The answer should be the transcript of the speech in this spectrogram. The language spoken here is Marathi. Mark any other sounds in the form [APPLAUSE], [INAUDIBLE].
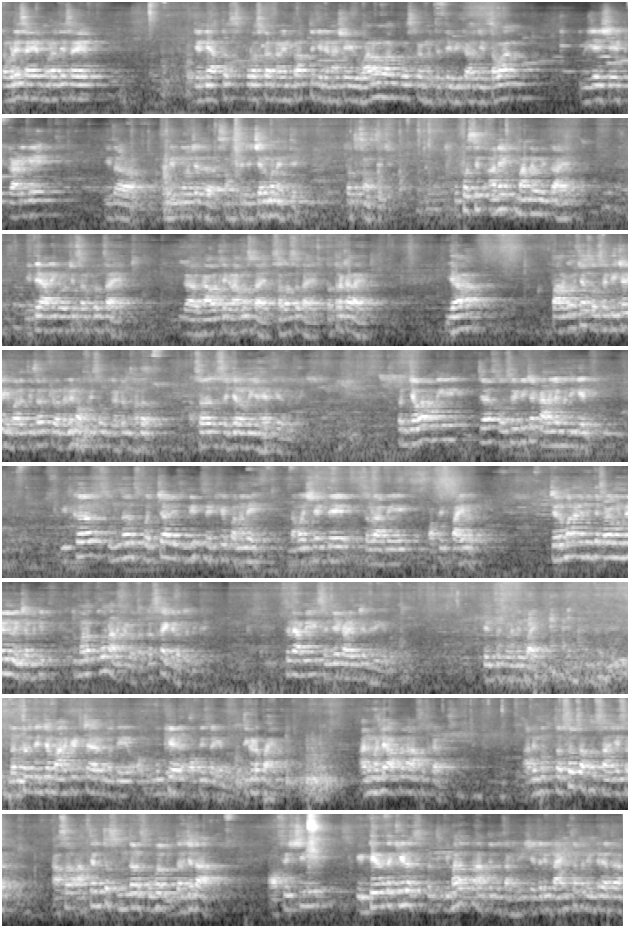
कवडे साहेब मोरादे साहेब ज्यांनी आत्ताच पुरस्कार नवीन प्राप्त केले ना असे वारंवार पुरस्कार मिळतात ते विकासजी चव्हाण विजय शेठ गाडगे इथं आपल्या निमगावच्या संस्थेचे चेअरमन आहेत ते पतसंस्थेचे. उपस्थित अनेक मान्यवर इथं आहेत. इथे अनेक गावचे सरपंच आहेत. गा गावातले ग्रामस्थ आहेत सभासद आहेत पत्रकार आहेत. या पारगावच्या सोसायटीच्या इमारतीचं किंवा नवीन ऑफिसचं उद्घाटन झालं असं संजय रावनी जाहीर केलं होतं पण जेव्हा आम्ही त्या सोसायटीच्या कार्यालयामध्ये गेलो इतकं सुंदर स्वच्छ आणि नीट नेटकेपणाने नवाशेठ ते सगळं आम्ही ऑफिस पाहिलं. चेअरमन आणि त्यांच्या सगळ्या मंडळींना विचारलं की तुम्हाला कोण आडकेलं होतं? कसं काय केलं होतं तिथे? तर आम्ही संजय काळेंच्या घरी गेलो. त्यांचं सगळं पाहिजे पाहिलं नंतर त्यांच्या मार्केटच्या मध्ये मुख्य ऑफिसला गेलो. तिकडं पाहिलं. आणि म्हटले आपल्याला असंच करायचं. आणि मग तसंच असं साजेसं असं अत्यंत सुंदर सुबक दर्जेदार ऑफिसची इंटेरियर तर केलंच पण ती इमारत पण अत्यंत चांगली. शेजारी बँकचं पण इंटेरियर आता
